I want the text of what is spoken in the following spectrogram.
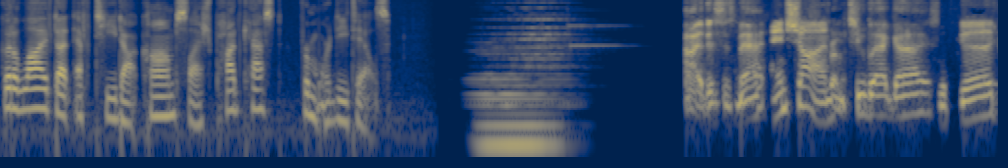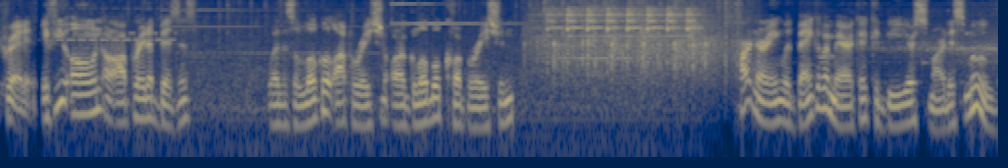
Go to live.ft.com slash podcast for more details. Hi, this is Matt and Sean from Two Black Guys with Good Credit. If you own or operate a business, whether it's a local operation or a global corporation, partnering with Bank of America could be your smartest move.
